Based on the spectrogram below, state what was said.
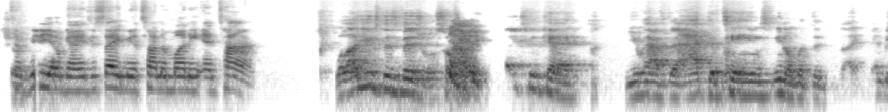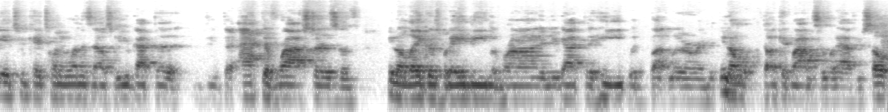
Sure. to video games. It saved me a ton of money and time. Well, I use this visual. So when play 2K, you have the active teams, you know, with the like NBA 2K21 is out, so you got the the active rosters of you know Lakers with AD, LeBron, and you got the Heat with Butler and you know Duncan Robinson, what have you. So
